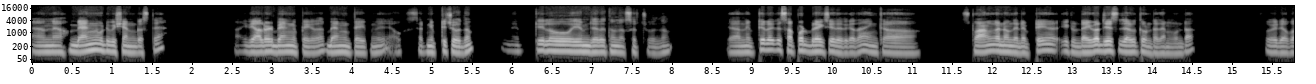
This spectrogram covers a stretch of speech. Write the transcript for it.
అండ్ బ్యాంక్ నిఫ్టీ విషయానికి వస్తే ఇది ఆల్రెడీ బ్యాంక్ నిఫ్టీ కదా బ్యాంక్ నిఫ్టీ అయిపోయింది. ఒకసారి నిఫ్టీ చూద్దాం. నిఫ్టీలో ఏం జరుగుతుందో ఒకసారి చూద్దాం. నిఫ్టీలో అయితే సపోర్ట్ బ్రేక్ చేయలేదు కదా ఇంకా స్ట్రాంగ్గానే ఉంది నిఫ్టీ. ఇక్కడ డైవర్ట్ చేసి జరుగుతుంటుంది అనుకుంటా. సో ఇది ఒక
